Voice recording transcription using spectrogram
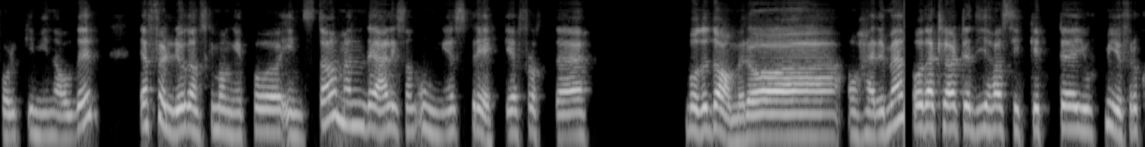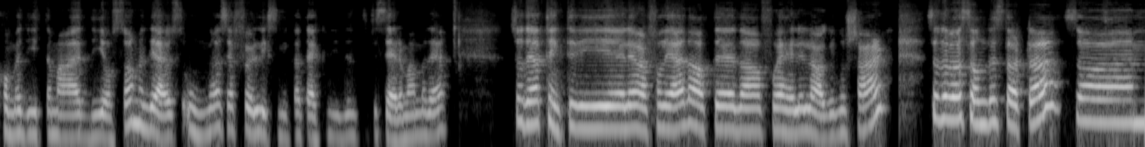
folk i min alder. Jeg følger jo ganske mange på Insta, men det er liksom unge, spreke, flotte både damer og, og herremenn. Og det er klart, de har sikkert eh, gjort mye for å komme dit de er, de også, men de er jo så unge, så jeg føler liksom ikke at jeg kunne identifisere meg med det. Så det tenkte vi, eller i hvert fall jeg, da, at eh, da får jeg heller lage noe sjøl. Så det var sånn det starta. Så um,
